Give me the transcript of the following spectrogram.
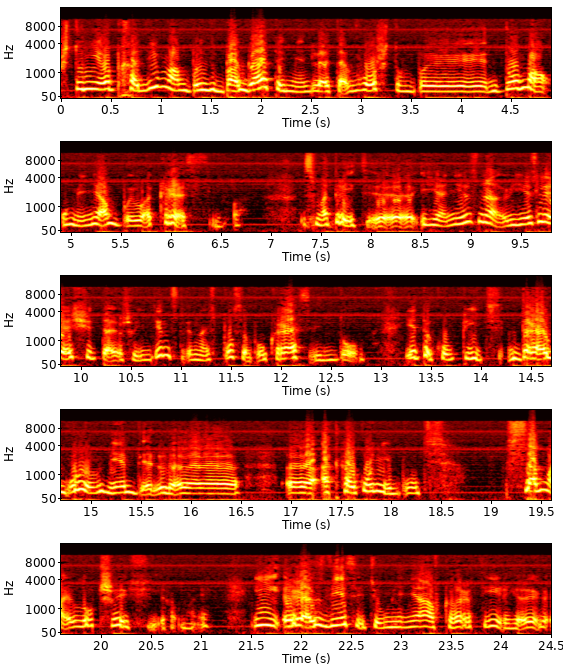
что необходимо быть богатыми для того, чтобы дома у меня было красиво. Смотрите, э, я не знаю, если я считаю, что единственный способ украсить дом – это купить дорогую мебель э, э, от какой-нибудь самой лучшей фирмы и развесить у меня в квартире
